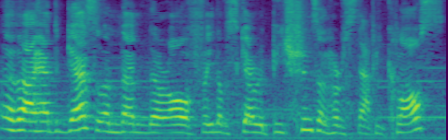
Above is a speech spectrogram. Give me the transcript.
If I had to guess, um, then they're all afraid of scary patience and her snappy claws.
